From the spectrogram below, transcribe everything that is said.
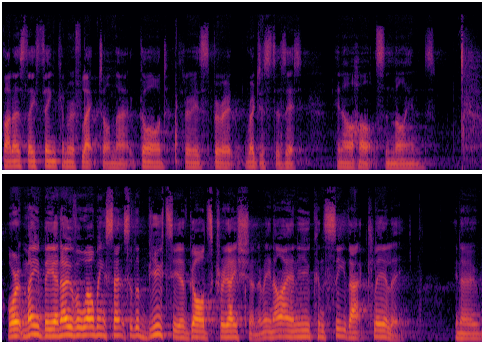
But as they think and reflect on that, God, through His Spirit, registers it in our hearts and minds. Or it may be an overwhelming sense of the beauty of God's creation. I mean, I and you can see that clearly. You know,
